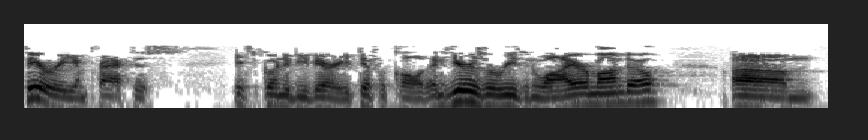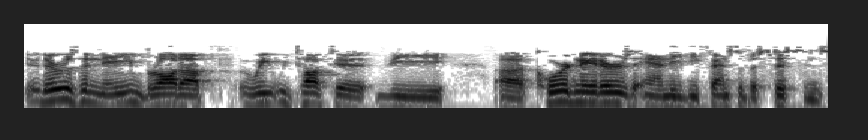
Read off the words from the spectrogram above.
theory. In practice, it's going to be very difficult. And here's a reason why, Armando. Um, there was a name brought up. We, we talked to the uh, coordinators and the defensive assistants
